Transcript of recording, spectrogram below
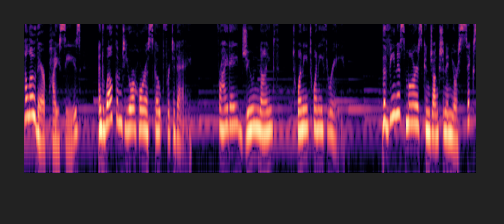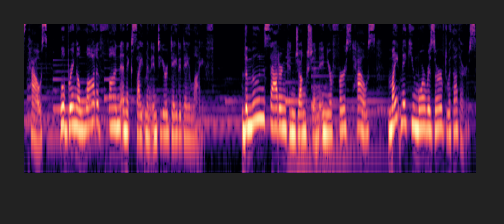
Hello there, Pisces, and welcome to your horoscope for today, Friday, June 9th, 2023. The Venus Mars conjunction in your sixth house will bring a lot of fun and excitement into your day to day life. The Moon Saturn conjunction in your first house might make you more reserved with others.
